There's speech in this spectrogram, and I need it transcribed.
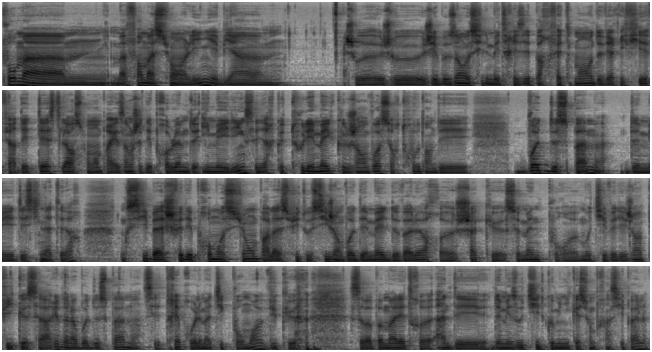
pour ma, ma formation en ligne, eh bien j'ai besoin aussi de maîtriser parfaitement, de vérifier, faire des tests. Là, en ce moment, par exemple, j'ai des problèmes de emailing, c'est-à-dire que tous les mails que j'envoie se retrouvent dans des boîtes de spam de mes destinataires. Donc, si bah, je fais des promotions par la suite ou si j'envoie des mails de valeur euh, chaque semaine pour euh, motiver les gens, puis que ça arrive dans la boîte de spam, c'est très problématique pour moi, vu que ça va pas mal être un des, de mes outils de communication principal.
